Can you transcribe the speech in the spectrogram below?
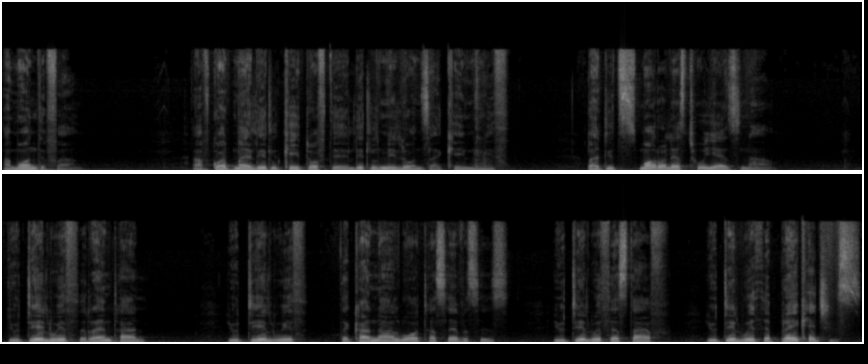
I'm on the farm. I've got my little kit of the little millions I came with. But it's more or less two years now. You deal with rental, you deal with the canal water services, you deal with the staff, you deal with the breakages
